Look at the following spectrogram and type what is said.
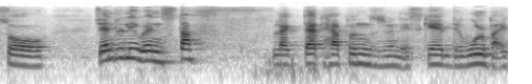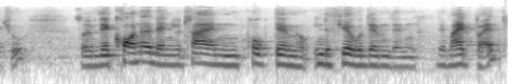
So, generally, when stuff like that happens, when they're scared, they will bite you. So, if they're cornered and you try and poke them or interfere with them, then they might bite.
